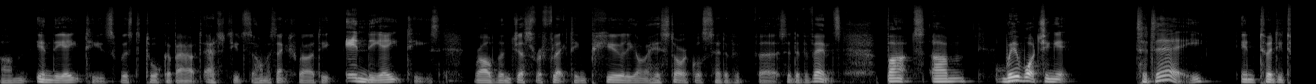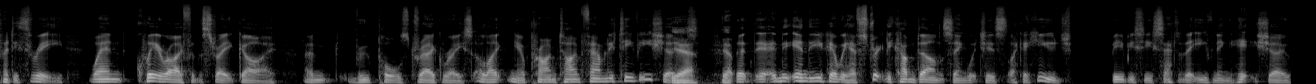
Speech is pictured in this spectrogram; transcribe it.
um, in the 80s was to talk about attitudes to homosexuality in the 80s rather than just reflecting purely on a historical set of uh, set of events. But um, we're watching it today in 2023 when Queer Eye for the Straight Guy and RuPaul's Drag Race are like you know primetime family TV shows. Yeah, yep. That in, in the UK we have Strictly Come Dancing, which is like a huge BBC Saturday evening hit show,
